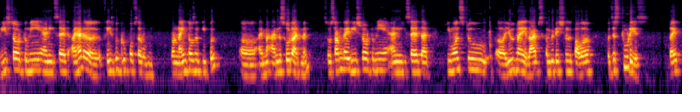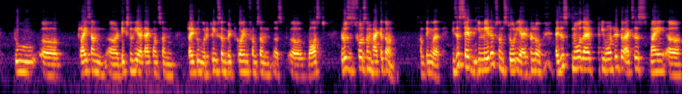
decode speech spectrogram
reached out to me and he said I had a Facebook group of some around nine thousand people. I'm I'm the sole admin. So some guy reached out to me and he said that he wants to use my lab's computational power for just two days, right? To uh, try some uh, dictionary attack on some, try to retrieve some Bitcoin from some uh, uh, lost. It was for some hackathon, something like. He just said he made up some story. I don't know. I just know that he wanted to access my uh,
